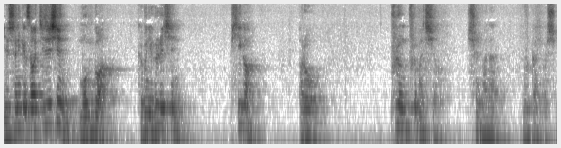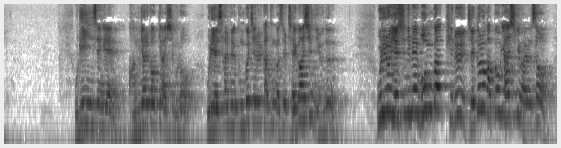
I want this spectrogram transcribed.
예수님께서 찢으신 몸과 그분이 흘리신 피가 바로 푸른 풀밭이요 쉴만한 물가인 것입니다. 우리의 인생에 광야를 걷게 하심으로 우리의 삶의 군것질을 같은 것을 제거하신 이유는 우리로 예수님의 몸과 피를 제대로 맛보게 하시기 위하여서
